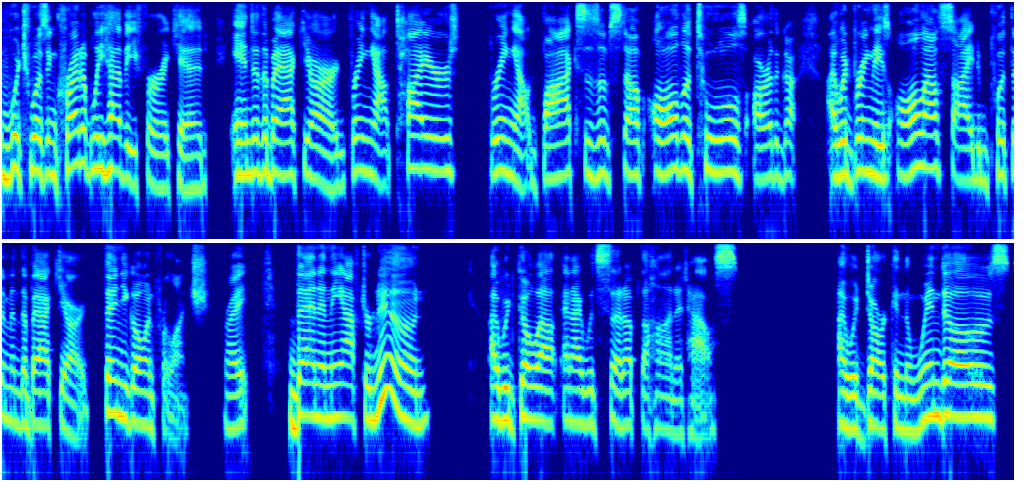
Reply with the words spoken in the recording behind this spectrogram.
which was incredibly heavy for a kid, into the backyard, bring out tires, bring out boxes of stuff. All the tools are the, go- I would bring these all outside and put them in the backyard. Then you go in for lunch, right? Then in the afternoon, I would go out and I would set up the haunted house. I would darken the windows.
